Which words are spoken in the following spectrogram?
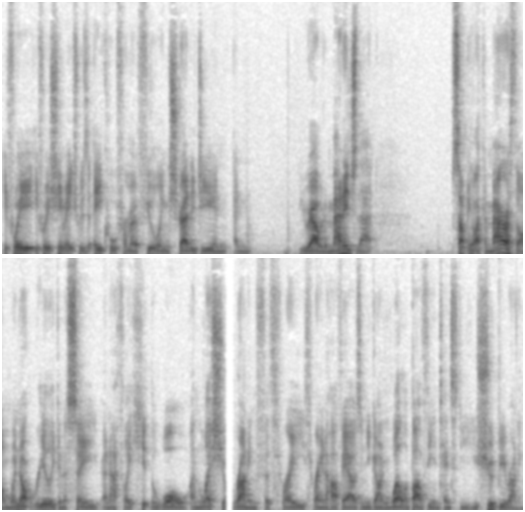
if we if we assume each was equal from a fueling strategy and and you're able to manage that, something like a marathon, we're not really going to see an athlete hit the wall unless you're running for three, three and a half hours and you're going well above the intensity you should be running.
